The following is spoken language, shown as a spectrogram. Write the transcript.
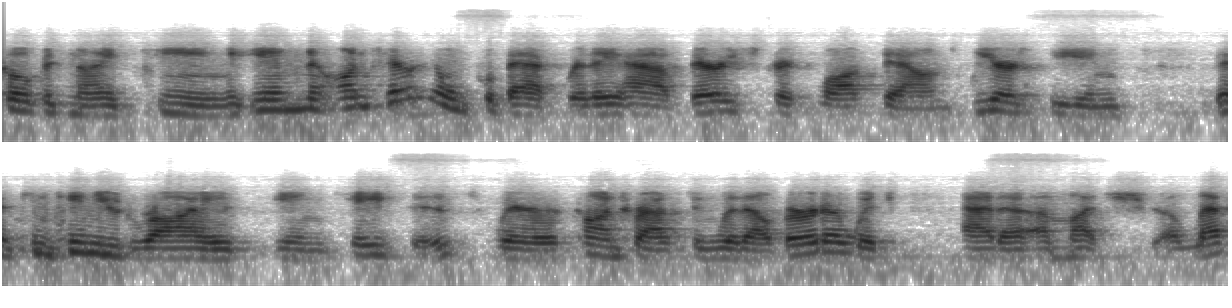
COVID 19, in Ontario and Quebec, where they have very strict lockdowns, we are seeing a continued rise in cases, where contrasting with Alberta, which had a, a much less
